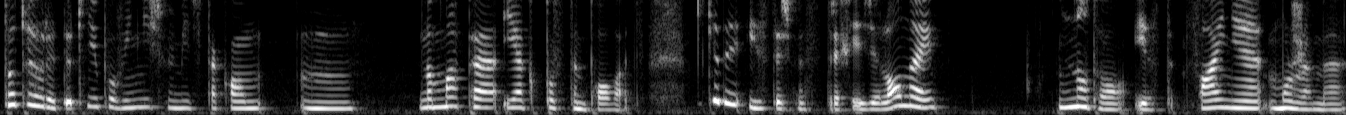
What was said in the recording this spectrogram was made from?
to teoretycznie powinniśmy mieć taką mm, no, mapę, jak postępować. Kiedy jesteśmy w strefie zielonej, no to jest fajnie, możemy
